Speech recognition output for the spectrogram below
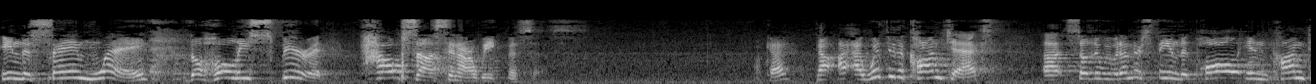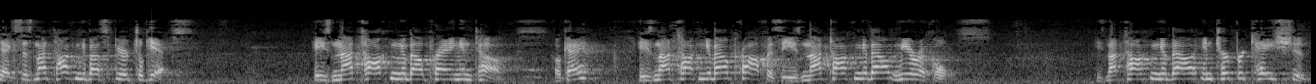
in the same way, the Holy Spirit helps us in our weaknesses. Okay? Now, I, I went through the context uh, so that we would understand that Paul, in context, is not talking about spiritual gifts. He's not talking about praying in tongues. Okay? He's not talking about prophecy. He's not talking about miracles. He's not talking about interpretations.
